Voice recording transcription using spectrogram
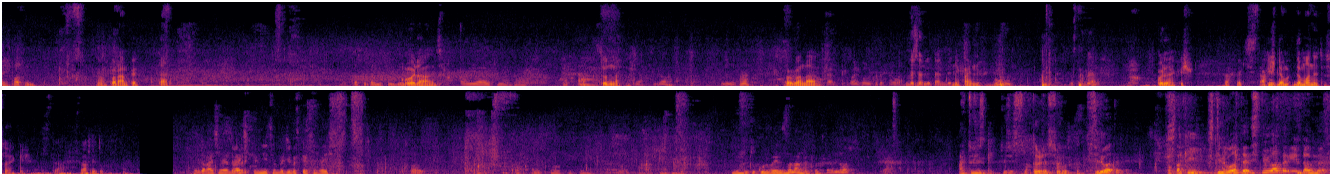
iść po tym. No, po rampie. Tak. Chyba tutaj musi iść. Uda, ale co? Ojej, Trudno. To wygląda Wyszedł tędy. niefajnie. Uuu, bez problemu. Kurde, jakieś, Tak, jakiś strach. jakieś dem demony tu są jakieś. strach. Strasznie tu. Dawajcie, dawajcie piwnicę, będzie bezpieczne wejście. Oj. Może tu kurwa jest zalane trochę. Teraz zobacz. A tu jest, tu jest No to już jest suchutko. Stillwater. Chłopaki, Stillwater. Stillwater jest down there.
